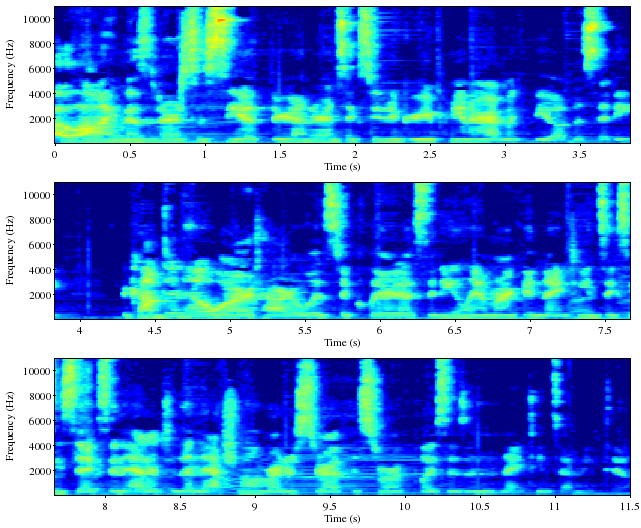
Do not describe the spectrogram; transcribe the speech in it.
allowing visitors to see a 360 degree panoramic view of the city. The Compton Hill Water Tower was declared a city landmark in 1966 and added to the National Register of Historic Places in 1972.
